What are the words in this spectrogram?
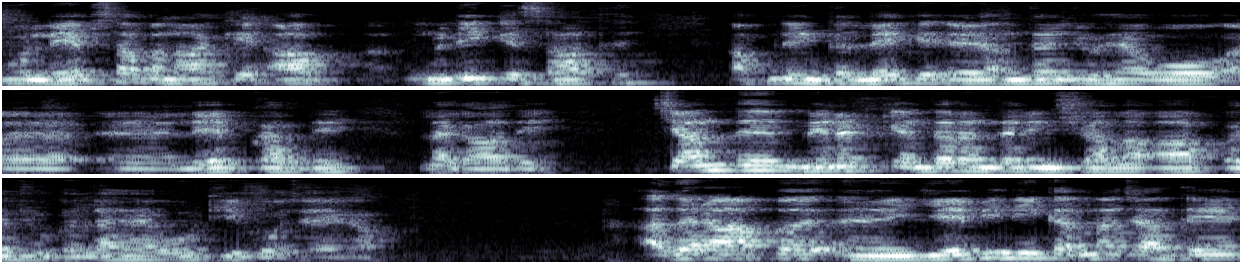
وہ لیپ سا بنا کے آپ انگلی کے ساتھ اپنے گلے کے اندر جو ہے وہ لیپ کر دیں، لگا دیں۔ چند منٹ کے اندر اندر انشاءاللہ آپ کا جو گلا ہے وہ ٹھیک ہو جائے گا۔ اگر آپ یہ بھی نہیں کرنا چاہتے ہیں،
